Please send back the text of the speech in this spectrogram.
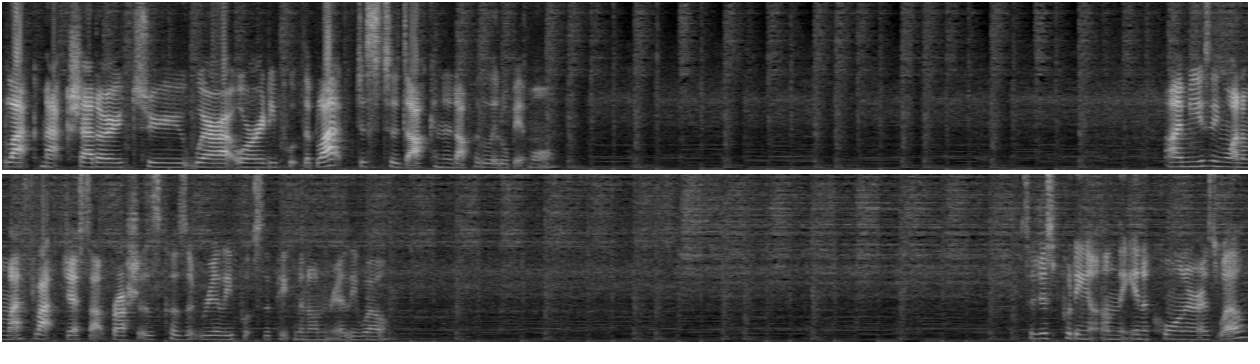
black MAC shadow to where I already put the black just to darken it up a little bit more. I'm using one of my flat Jessup brushes because it really puts the pigment on really well. So just putting it on the inner corner as well.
